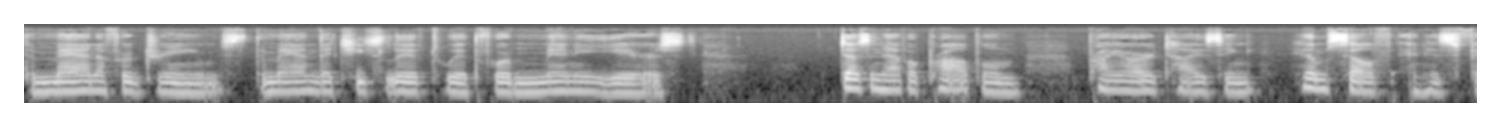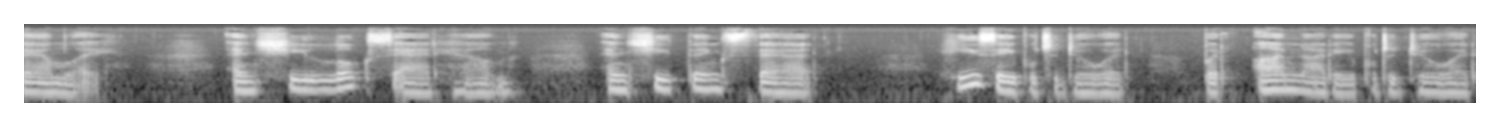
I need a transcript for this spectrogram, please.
the man of her dreams, the man that she's lived with for many years, doesn't have a problem prioritizing himself and his family. And she looks at him and she thinks that he's able to do it, but I'm not able to do it.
